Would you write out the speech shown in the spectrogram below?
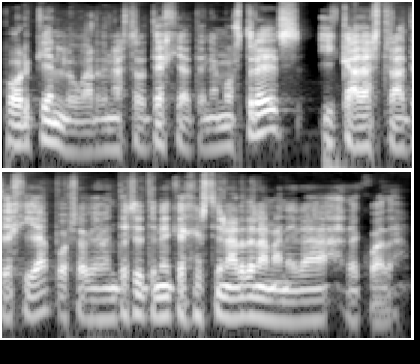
porque en lugar de una estrategia tenemos tres y cada estrategia, pues obviamente se tiene que gestionar de la manera adecuada.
